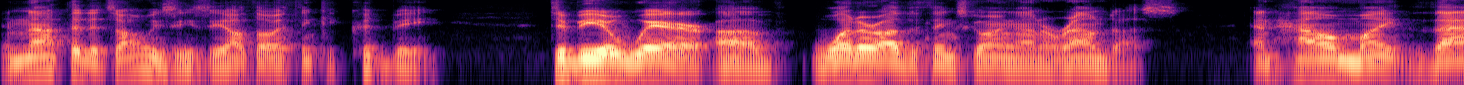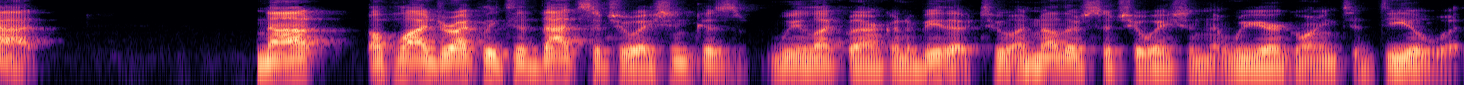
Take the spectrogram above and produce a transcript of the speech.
and not that it's always easy, although I think it could be, to be aware of what are other things going on around us and how might that not apply directly to that situation because we likely aren't going to be there to another situation that we are going to deal with.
